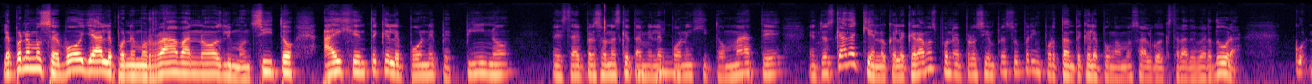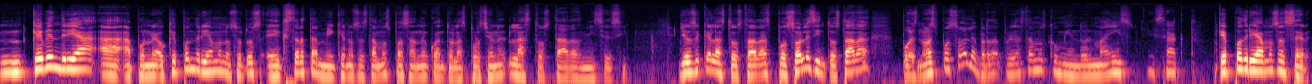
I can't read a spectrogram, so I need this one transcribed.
Le ponemos cebolla, le ponemos rábanos, limoncito. Hay gente que le pone pepino. Este, hay personas que también le ponen jitomate. Entonces, cada quien lo que le queramos poner, pero siempre es súper importante que le pongamos algo extra de verdura. ¿Qué vendría a, a poner o qué pondríamos nosotros extra también que nos estamos pasando en cuanto a las porciones? Las tostadas, mi Ceci. Yo sé que las tostadas, pozole sin tostada, pues no es pozole, ¿verdad? Pero ya estamos comiendo el maíz. Exacto. ¿Qué podríamos hacer?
